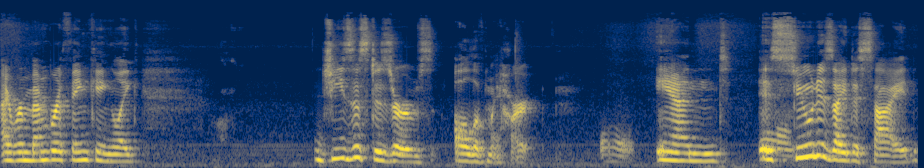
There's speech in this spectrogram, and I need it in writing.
I remember thinking like Jesus deserves all of my heart. And as soon as I decide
